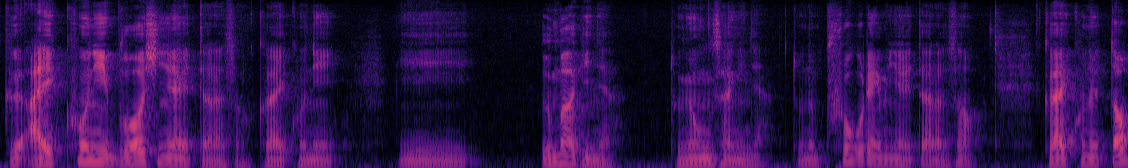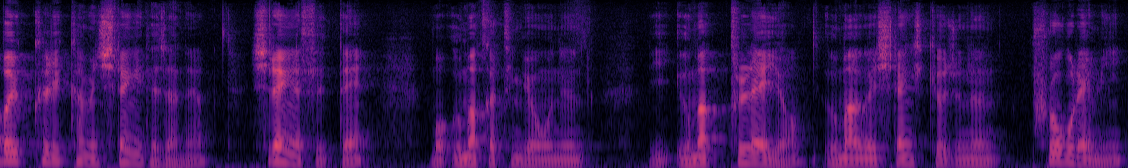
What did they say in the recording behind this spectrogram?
그 아이콘이 무엇이냐에 따라서 그 아이콘이 이 음악이냐 동영상이냐 또는 프로그램이냐에 따라서 그 아이콘을 더블 클릭하면 실행이 되잖아요. 실행했을 때 뭐 음악 같은 경우는 이 음악 플레이어, 음악을 실행시켜주는 프로그램이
